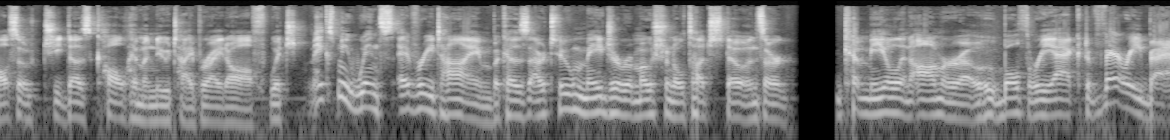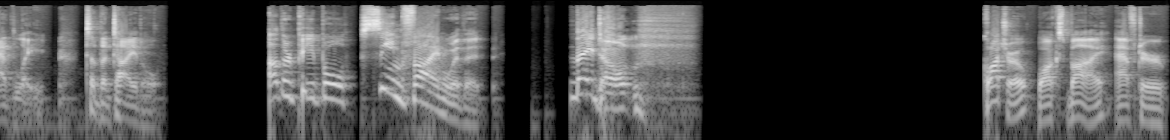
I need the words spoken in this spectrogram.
Also, she does call him a new type right off, which makes me wince every time because our two major emotional touchstones are Camille and Amuro, who both react very badly to the title. Other people seem fine with it. They don't. Quattro walks by after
